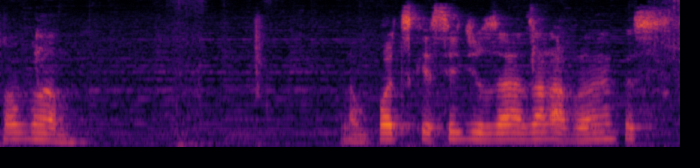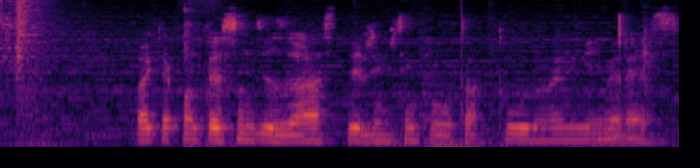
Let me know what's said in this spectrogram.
Só vamos. Não pode esquecer de usar as alavancas. Vai que acontece um desastre e a gente tem que voltar tudo, né? Ninguém merece.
